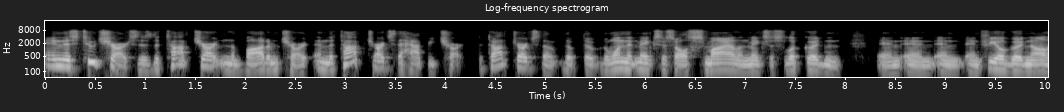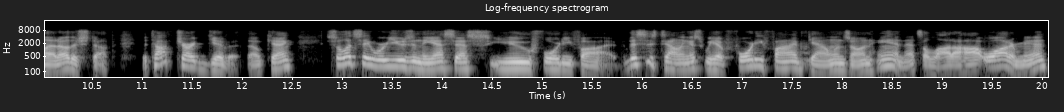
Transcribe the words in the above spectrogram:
And there's two charts. There's the top chart and the bottom chart. And the top chart's the happy chart. The top chart's the, the, the, the one that makes us all smile and makes us look good and, and, and, and, and feel good and all that other stuff. The top chart giveth, okay? So let's say we're using the SSU 45. This is telling us we have 45 gallons on hand. That's a lot of hot water, man.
